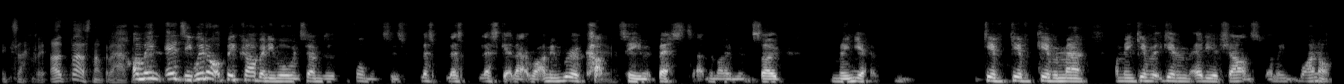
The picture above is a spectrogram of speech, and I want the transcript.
Exactly. Uh, that's not going to happen. I mean, Eddie, we're not a big club anymore in terms of performances. Let's let's let's get that right. I mean, we're a cup yeah. team at best at the moment. So, I mean, yeah, give give give him man. I mean, give it give him Eddie a chance. I mean, why not?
